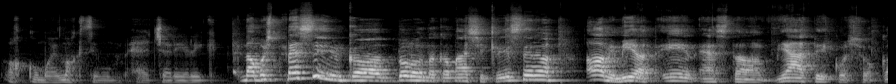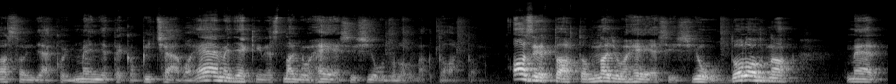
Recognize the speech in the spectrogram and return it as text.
akkor majd maximum elcserélik. Na most beszéljünk a dolognak a másik részéről, ami miatt én ezt a játékosok azt mondják, hogy menjetek a picsába, elmegyek, én ezt nagyon helyes és jó dolognak tartom. Azért tartom nagyon helyes és jó dolognak, mert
